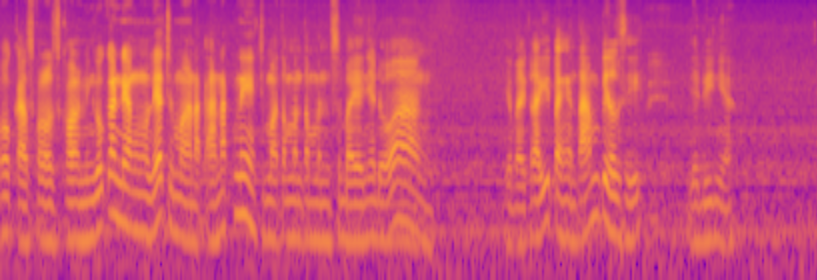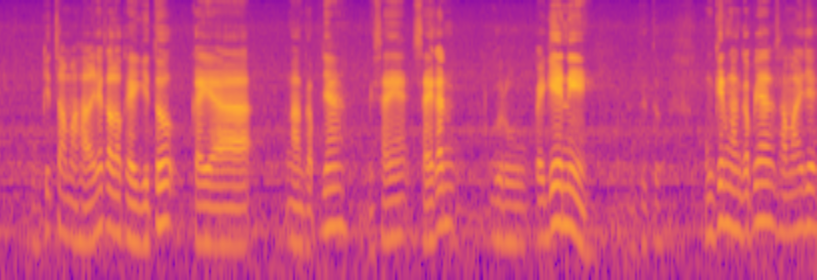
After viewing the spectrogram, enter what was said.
oh kalau sekolah sekolah minggu kan yang ngeliat cuma anak-anak nih cuma teman-teman sebayanya doang ya balik lagi pengen tampil sih jadinya Mungkin sama halnya kalau kayak gitu kayak nganggapnya misalnya saya kan guru PG nih gitu tuh. Mungkin nganggapnya sama aja.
